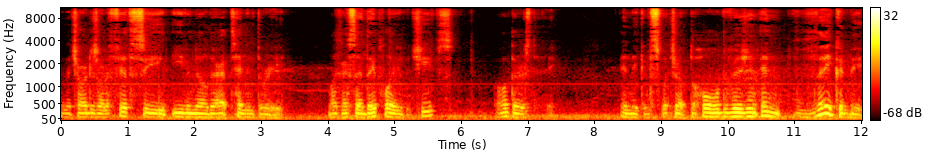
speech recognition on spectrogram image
And the Chargers are the fifth seed, even though they're at ten and three. Like I said, they play the Chiefs on Thursday, and they can switch up the whole division, and they could be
